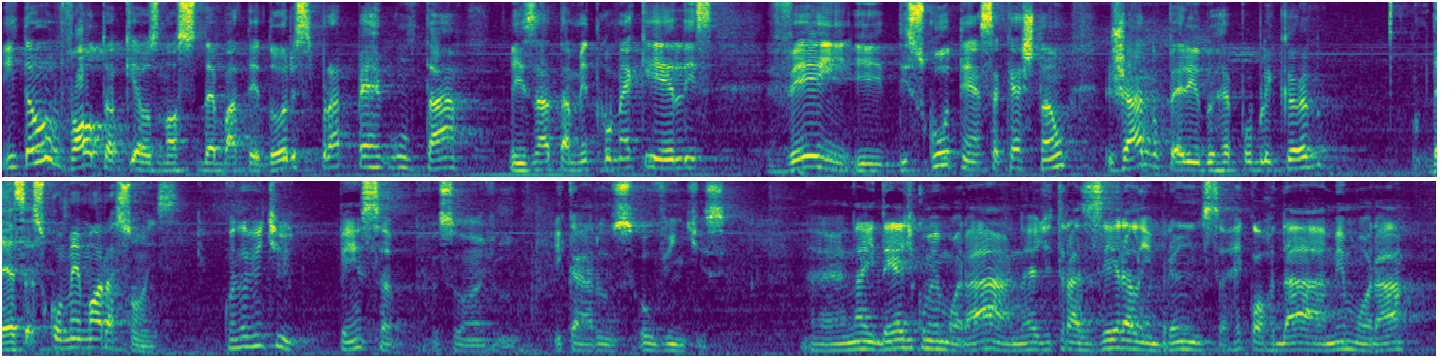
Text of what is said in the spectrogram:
Então, eu volto aqui aos nossos debatedores para perguntar exatamente como é que eles veem e discutem essa questão já no período republicano dessas comemorações. Quando a gente pensa, professor Ângelo e caros ouvintes, né, na ideia de comemorar, né, de trazer a lembrança, recordar, memorar,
